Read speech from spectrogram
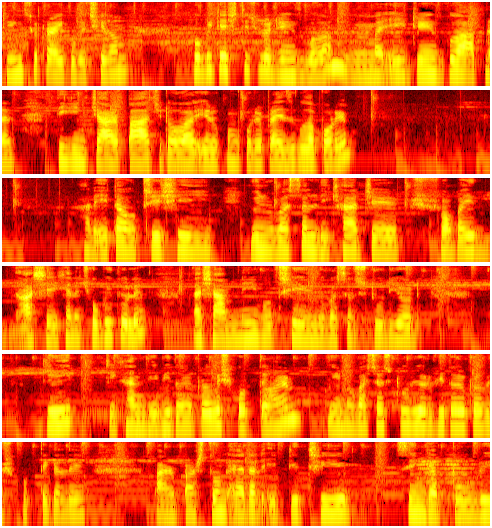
ড্রিঙ্কসও ট্রাই করেছিলাম। খুবই টেস্টি ছিল ড্রিঙ্কসগুলো এই ড্রিঙ্কসগুলো আপনার তিন, চার, পাঁচ ডলার এরকম করে প্রাইসগুলো পড়ে। আর এটা হচ্ছে সেই ইউনিভার্সাল লেখার যে সবাই আসে এখানে ছবি তোলে। আর সামনেই হচ্ছে ইউনিভার্সাল স্টুডিওর গেট, যেখান দিয়ে ভিতরে প্রবেশ করতে হয়। ইউনিভার্সাল স্টুডিওর ভিতরে প্রবেশ করতে গেলে per person adult eighty three সিঙ্গাপুরি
